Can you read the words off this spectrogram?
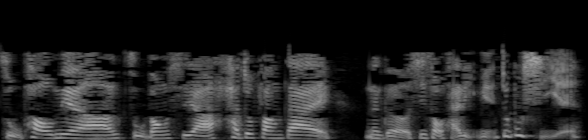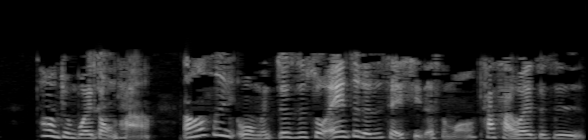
煮泡面啊，煮东西啊，她就放在那个洗手台里面，就不洗耶，她完全不会动它。然后是我们就是说，哎、这个是谁洗的什么，他才会就是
